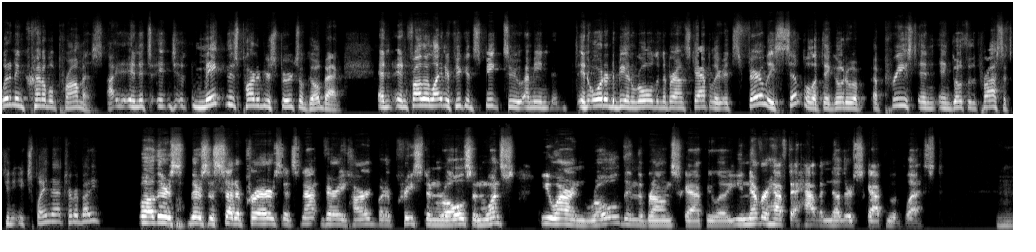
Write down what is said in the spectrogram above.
what an incredible promise. I, and it's it, make this part of your spiritual go back. And, and Father Leitner, if you could speak to, I mean, in order to be enrolled in the Brown Scapular, it's fairly simple if they go to a, a priest and, and go through the process. Can you explain that to everybody? Well, there's there's a set of prayers. It's not very hard, but a priest enrolls, and once you are enrolled in the brown scapula, you never have to have another scapula blessed. Mm-hmm.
